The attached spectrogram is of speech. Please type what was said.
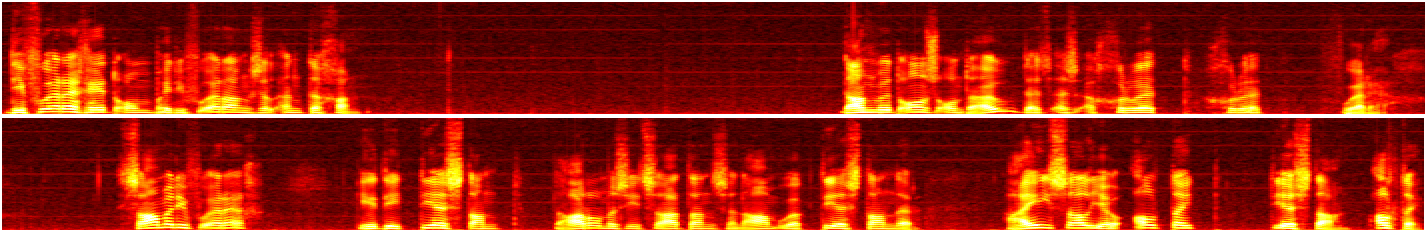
die voorrecht het om by die voorhangsel in te gaan, dan moet ons onthou, dit is een groot, groot voorrecht. Saam met die voorrecht, hier die teestand, daarom is die Satan sy naam ook teestander, hy sal jou altyd teestaan, altyd.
